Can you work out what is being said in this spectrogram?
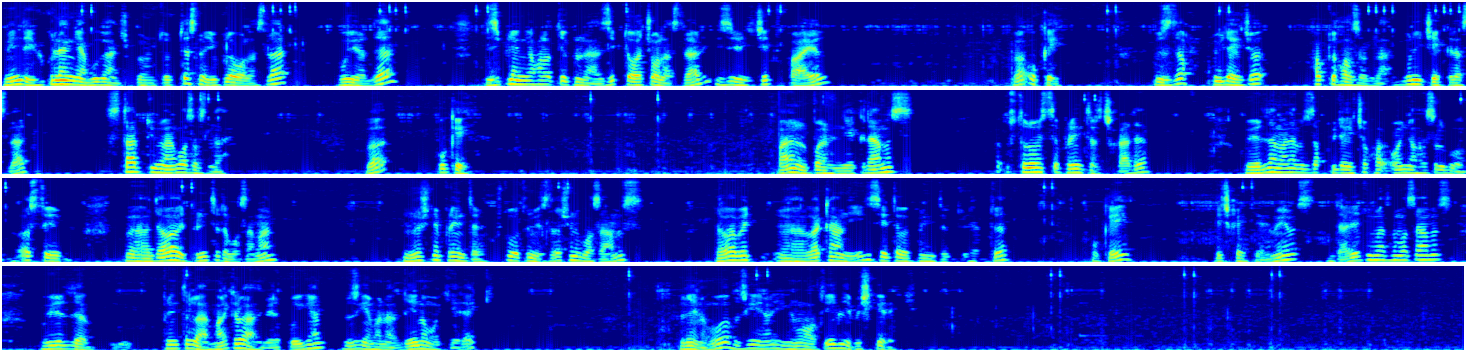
Menda yuklangan bo'lganicha ko'rinib turibdi sizlar yuklab olasizlar. Bu yerda ziplangan holatda yuklanadi. Zipni ochib olasizlar. Exit fayl va ok. Bizda quyidagicha papka hozirlar. Buni ichiga kirasizlar. Start tugmani bosasizlar. Va ok. Panel panelga kiramiz. Устройство printer chiqadi. Bu yerda mana bizda quyidagicha oyna hosil bo'ldi. Ostiga добавить printerni bosaman. Нужный printer kutib o'tirmaysizlar shuni bosamiz. Добавить локальный или printer tuyapti ok. Hech qayerga kelmaymiz. Dalya tugmasini bosamiz. Bu yerda printerlar markalarni berib qo'ygan. Bizga mana lenovo kerak. Lenovo bizga yigirma olti ellik besh kerak.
